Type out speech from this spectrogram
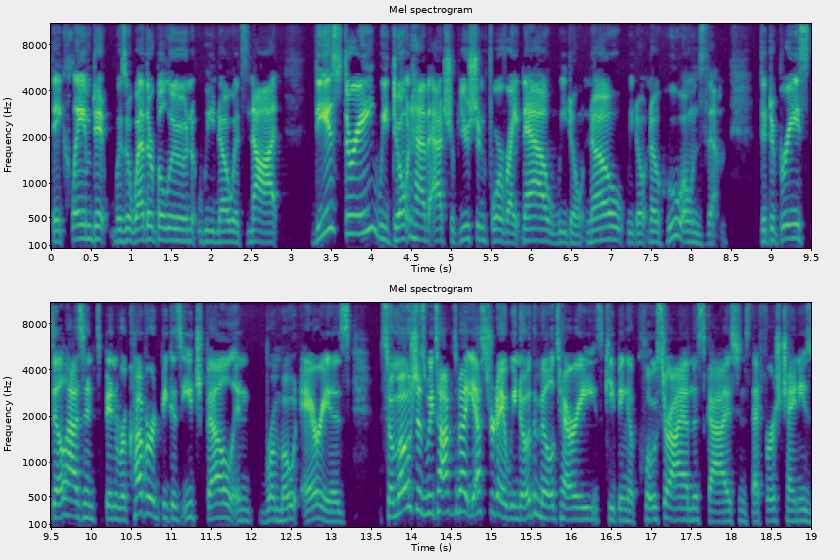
They claimed it was a weather balloon. We know it's not. These three, we don't have attribution for right now. We don't know. We don't know who owns them. The debris still hasn't been recovered because each fell in remote areas. So, Moshe, as we talked about yesterday, we know the military is keeping a closer eye on the skies since that first Chinese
